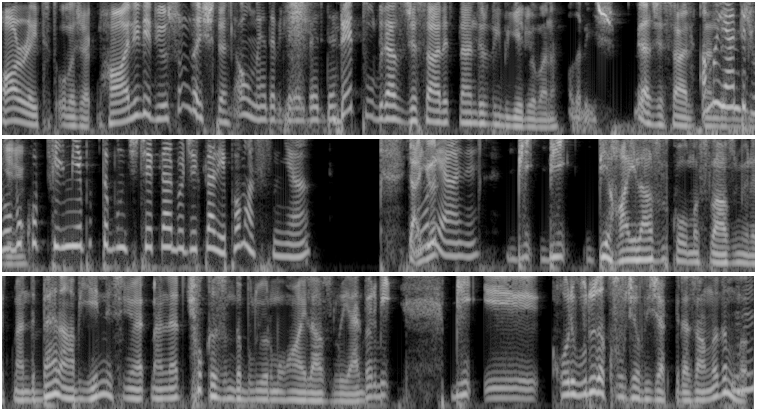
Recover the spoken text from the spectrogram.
R-rated olacak. Haliyle diyorsun da işte. Olmayabilir elbette. Deadpool biraz cesaretlendirdi gibi geliyor bana. Olabilir. Biraz cesaretlendirdi Ama yani bir gibi geliyor. Robocop filmi yapıp da bunu çiçekler böcekler yapamazsın ya. Ya Zor yö- yani. Bir, bir, bir haylazlık olması lazım yönetmende. Ben abi yeni nesil yönetmenlerde çok azında buluyorum o haylazlığı yani. Böyle bir bir e, Hollywood'u da kurcalayacak biraz anladın mı? Hı.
